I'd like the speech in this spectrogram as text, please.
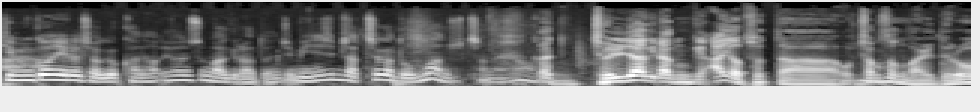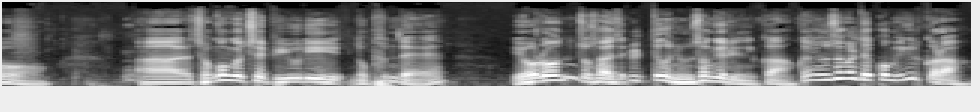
김건희를 저격하는 현- 현수막이라든지 민심 자체가 너무 안 좋잖아요. 그러니까 전략이라는 게 아예 없었다. 옵창성 말대로 아, 정권 교체 비율이 높은데 여론조사에서 1등은 윤석열이니까 그냥 윤석열 데리고 오면 이길 거라.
